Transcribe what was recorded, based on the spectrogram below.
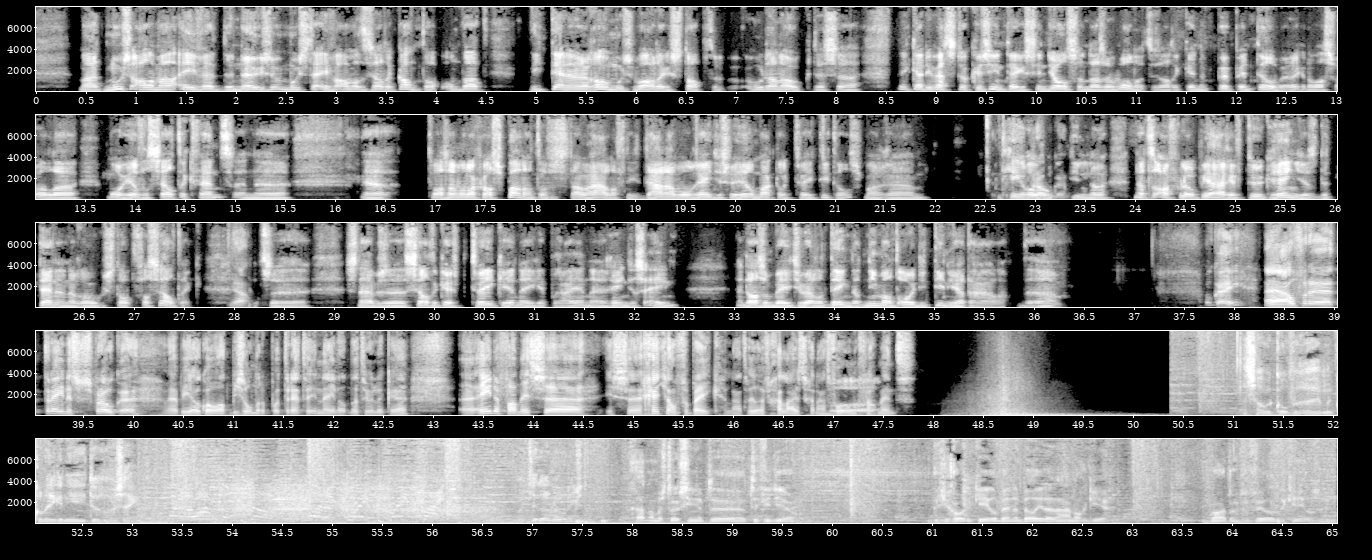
Maar het moest allemaal even, de neuzen moesten even allemaal dezelfde kant op. Omdat die ten en room moest worden gestopt. Hoe dan ook. Dus eh, ik heb die wedstrijd ook gezien tegen St. Johnson. Dat ze wonnen. Toen zat ik in een pub in Tilburg. Dat was wel eh, mooi. Heel veel Celtic fans. En eh, ja, het was allemaal nog wel spannend of ze het nou halen of niet. Daarna won Rangers weer heel makkelijk twee titels. Maar ehm, het ging erover. Row. Net als afgelopen jaar heeft natuurlijk Rangers de ten in een row gestopt van Celtic. Ja. Dus, hebben ze, Celtic heeft twee keer negen op rij en eh, Rangers één. En dat is een beetje wel het ding, dat niemand ooit die tien gaat halen. Oké. Nou over eh, trainers gesproken. We hebben hier ook wel wat bijzondere portretten in Nederland natuurlijk. Hè. Een daarvan is, is Gertjan Verbeek. Laten we heel even gaan luisteren naar het volgende fragment. Dat zou ik over eh, mijn collega niet durven zeggen. Wat je daar nodig? Ga het nog maar eens terugzien op de, op de video. Als je een grote kerel bent, dan bel je daarna nog een keer. Wat een vervelende kerel zijn.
